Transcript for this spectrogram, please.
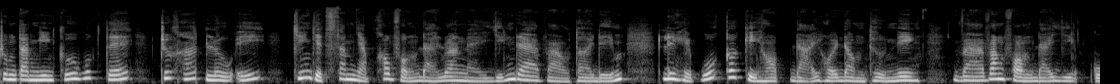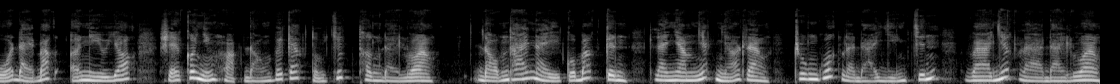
Trung tâm Nghiên cứu Quốc tế, trước hết lưu ý Chiến dịch xâm nhập không phận Đài Loan này diễn ra vào thời điểm Liên Hiệp Quốc có kỳ họp Đại hội đồng thường niên và văn phòng đại diện của Đài Bắc ở New York sẽ có những hoạt động với các tổ chức thân Đài Loan. Động thái này của Bắc Kinh là nhằm nhắc nhở rằng Trung Quốc là đại diện chính và nhất là Đài Loan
